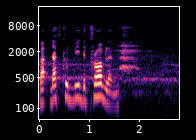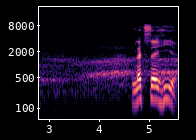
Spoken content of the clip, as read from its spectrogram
But that could be the problem. Let's say here.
